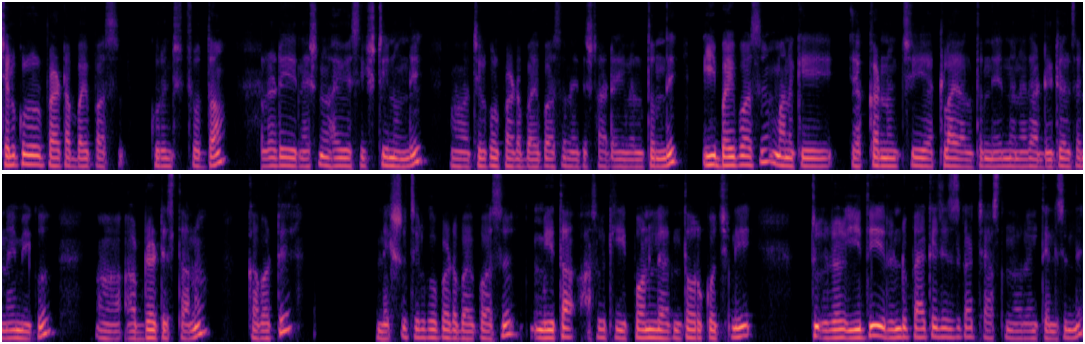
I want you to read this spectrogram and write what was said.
చిలుకూరుపేట బైపాస్ గురించి చూద్దాం. ఆల్రెడీ నేషనల్ హైవే సిక్స్టీన్ ఉంది. చిలుకూరుపేట బైపాస్ అనేది స్టార్ట్ అయ్యి వెళ్తుంది. ఈ బైపాస్ మనకి ఎక్కడి నుంచి ఎట్లా వెళ్తుంది ఏందనేది ఆ డీటెయిల్స్ అనేవి మీకు అప్డేట్ ఇస్తాను. కాబట్టి నెక్స్ట్ చిలుకూరుపేట బైపాస్ మిగతా అసలుకి ఈ పనులు ఎంతవరకు వచ్చినాయి ఇది రెండు ప్యాకేజెస్గా చేస్తున్నారు అని తెలిసింది.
